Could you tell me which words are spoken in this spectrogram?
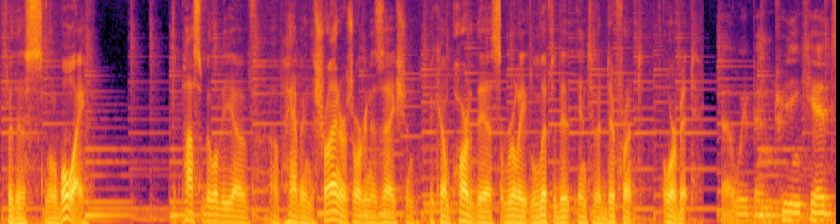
for this little boy. The possibility of, of having the Shriners organization become part of this really lifted it into a different orbit. Uh, we've been treating kids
